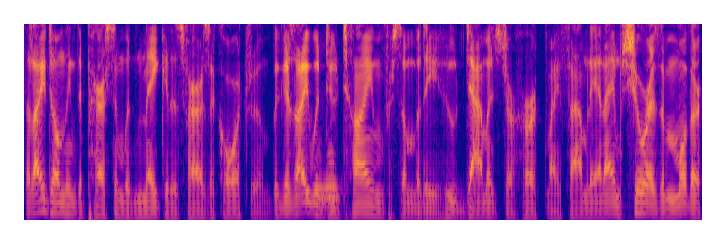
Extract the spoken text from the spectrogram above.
that I don't think the person would make it as far as a courtroom because I would do time for somebody who damaged or hurt my family, and I'm sure as a mother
